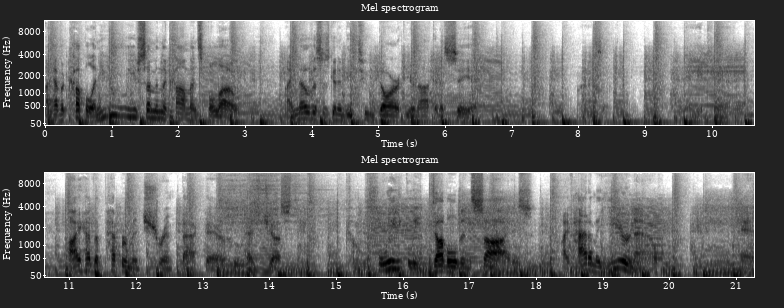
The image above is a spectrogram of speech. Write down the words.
I have a couple, and you can leave some in the comments below. I know this is going to be too dark, you're not going to see it. I have a peppermint shrimp back there who has just completely doubled in size. I've had him a year now, and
